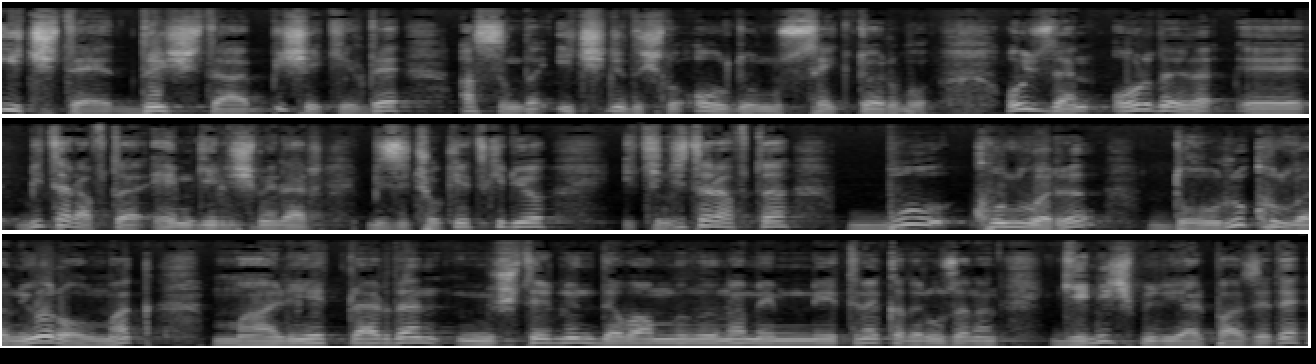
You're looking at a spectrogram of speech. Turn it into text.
içte, dışta bir şekilde aslında içli dışlı olduğumuz sektör bu. O yüzden orada da, e, bir tarafta hem gelişmeler bizi çok etkiliyor. İkinci tarafta bu kulvarı doğru kullanıyor olmak maliyetlerden müşterinin devamlılığına, memnuniyetine kadar uzanan geniş bir yelpaze yelpazede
